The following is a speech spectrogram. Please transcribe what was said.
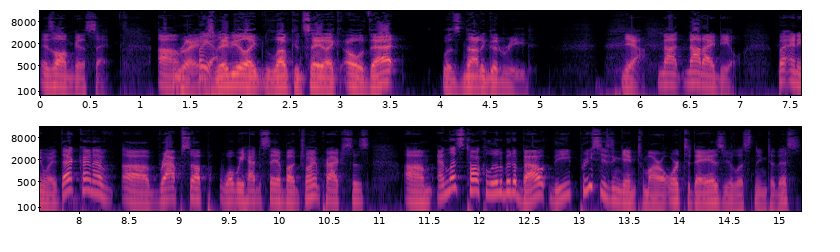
Is all I'm gonna say. Um, Right. Yeah, So maybe like Love can say like, "Oh, that was not a good read." Yeah, not not ideal. But anyway, that kind of uh, wraps up what we had to say about joint practices. Um, and let's talk a little bit about the preseason game tomorrow or today, as you're listening to this.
